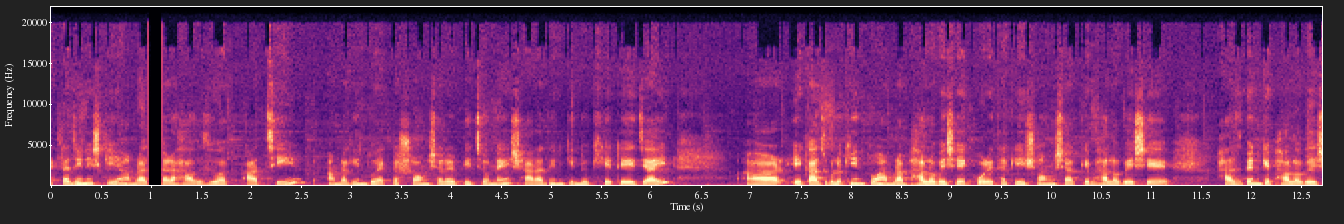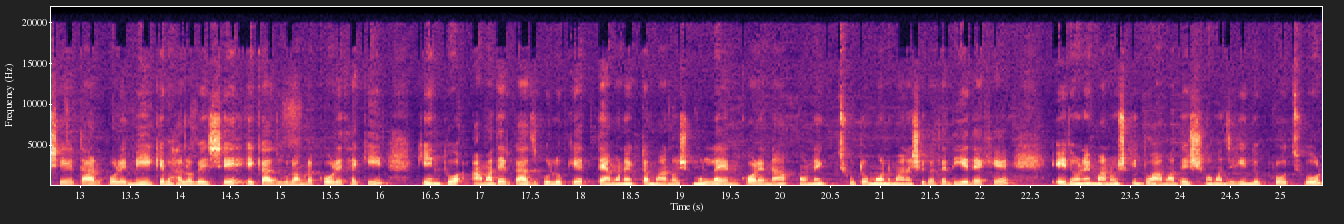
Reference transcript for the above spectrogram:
একটা জিনিস কি, আমরা যারা হাউস ওয়াইফ আছি, আমরা কিন্তু একটা সংসারের পিছনে সারাদিন কিন্তু খেটে যাই। আর এই কাজগুলো কিন্তু আমরা ভালোবেসেই করে থাকি, সংসারকে ভালোবেসে হাজব্যান্ডকে ভালোবেসে, তারপরে মেয়েকে ভালোবেসে এই কাজগুলো আমরা করে থাকি। কিন্তু আমাদের কাজগুলোকে তেমন একটা মানুষ মূল্যায়ন করে না, অনেক ছোট মন মানসিকতা দিয়ে দেখে। এই ধরনের মানুষ কিন্তু আমাদের সমাজে কিন্তু প্রচুর।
